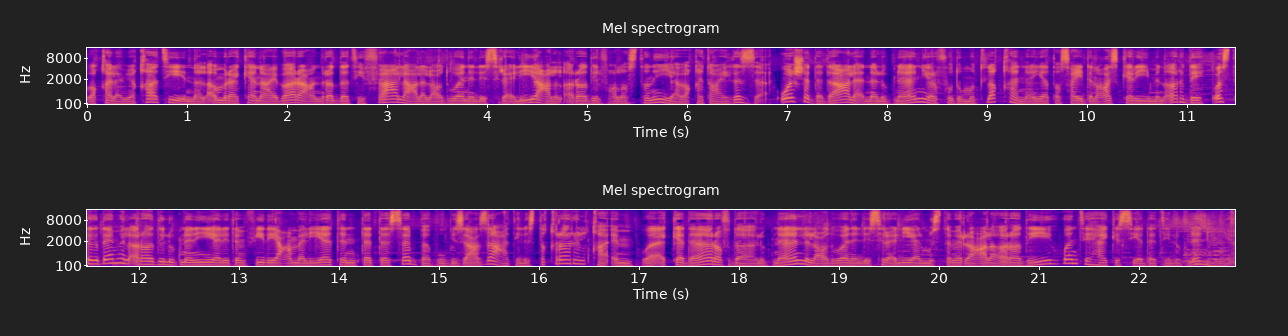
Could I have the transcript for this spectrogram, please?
وقال ميقاتي إن الأمر كان عبارة عن ردة فعل على العدوان الإسرائيلي على الأراضي الفلسطينية وقطاع غزة وشدد على أن لبنان يرفض مطلقا أي تصعيد عسكري من أرضه واستخدام الأراضي اللبنانية لتنفيذ عمليات تتسبب بزعزعة الاستقرار. الاستقرار القائم وأكد رفض لبنان للعدوان الإسرائيلي المستمر على أراضيه وانتهاك السياده اللبنانية.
